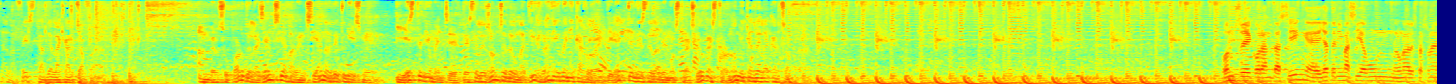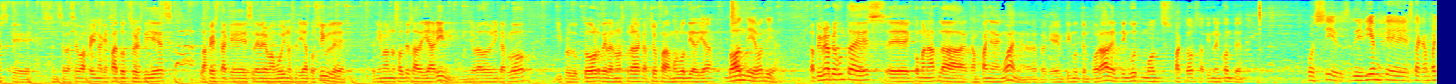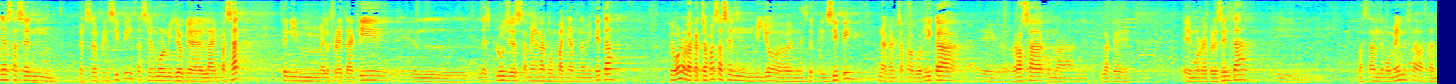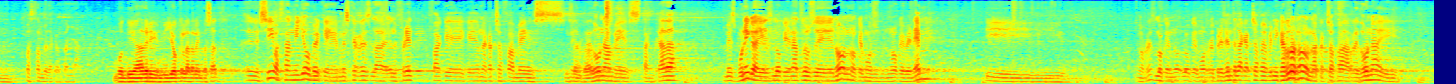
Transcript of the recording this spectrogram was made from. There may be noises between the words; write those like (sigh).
Comença la festa de la carxofa. Amb el suport de l'Agència Valenciana de Turisme. I este diumenge, des de les 11 del matí, Ràdio Benicarló, en directe des de la demostració gastronòmica de la carxofa. 11.45, eh, ja tenim així un, una de les persones que, sense la seva feina que fa tots els dies, la festa que celebrem avui no seria possible. Tenim amb nosaltres Adrià Arín, un llaurador de Benicarló i productor de la nostra carxofa. Molt bon dia, Adrià. Bon dia, bon dia. La primera pregunta és eh, com ha anat la campanya d'enguany, eh, perquè hem tingut temporal, hem tingut molts factors a tindre en compte. Pues sí, diríem que aquesta campanya està sent, per ser el principi, està sent molt millor que l'any passat, tenim el fred aquí, el, les pluges també han acompanyat una miqueta, però bueno, la carxofa està sent millor en aquest principi, una carxofa bonica, eh, grossa com la, la que eh, ens representa i bastant de moment està bastant, bastant bé la campanya. Bon dia, Adri. Millor que la de l'any passat? Eh, sí, bastant millor, perquè més que res la, el fred fa que quedi una carxofa més, més redona, més tancada, més bonica i és el que nosaltres eh, no, el que, mos, el que venem i no res, el que, no, lo que mos representa la carxofa de Benicarló, no? la carxofa redona i,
